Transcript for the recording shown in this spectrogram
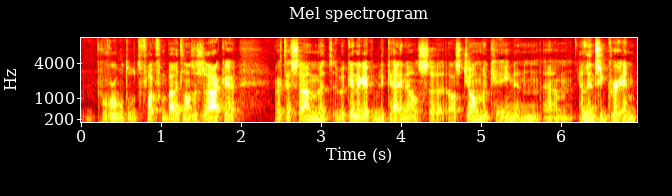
bijvoorbeeld op het vlak van buitenlandse zaken. werkte hij samen met bekende republikeinen als, als John McCain en, en Lindsey Graham.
